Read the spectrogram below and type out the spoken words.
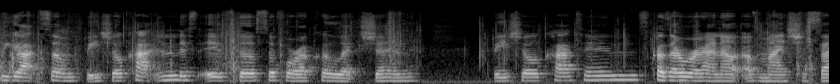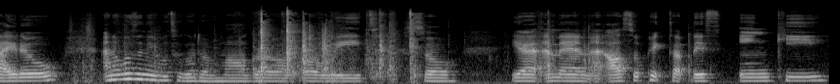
we got some facial cotton. This is the Sephora collection facial cottons because I ran out of my Shiseido and I wasn't able to go to a mall girl or wait. So yeah, and then I also picked up this INKEY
